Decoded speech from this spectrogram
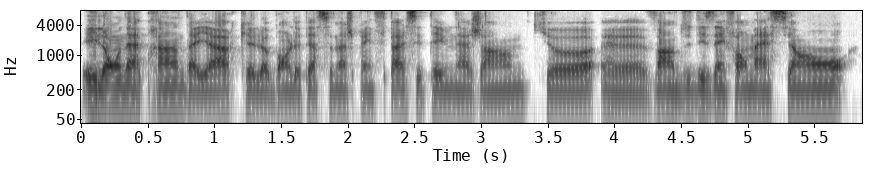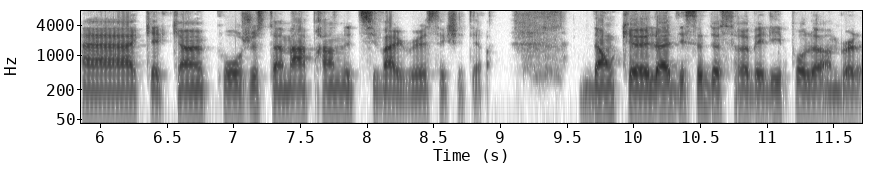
Et là, on apprend d'ailleurs que le, bon, le personnage principal, c'était une agente qui a euh, vendu des informations à quelqu'un pour justement prendre le T-virus, etc. Donc euh, là, elle décide de se rebeller pour le Umbrella-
